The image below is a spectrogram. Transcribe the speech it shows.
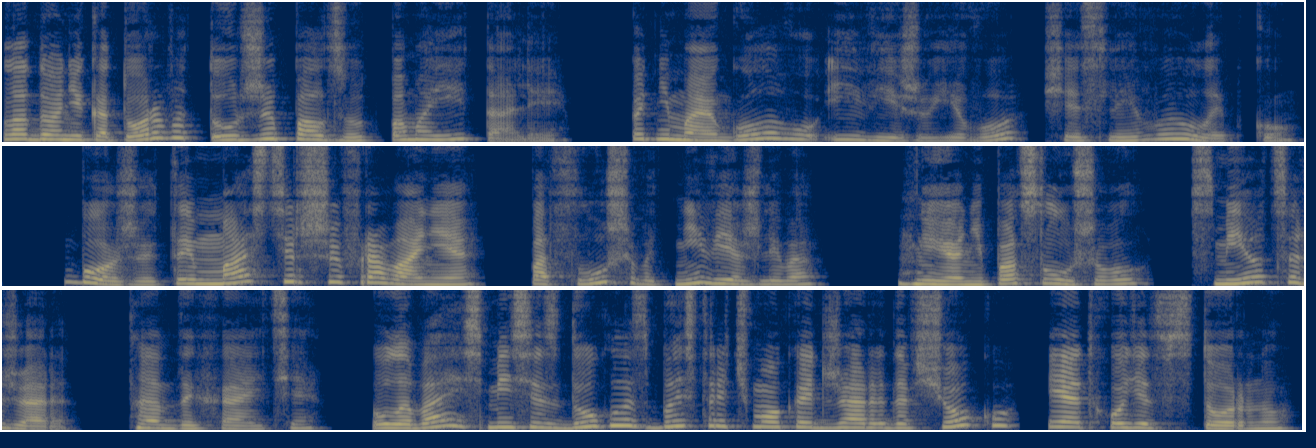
ладони которого тут же ползут по моей талии. Поднимаю голову и вижу его счастливую улыбку. «Боже, ты мастер шифрования! Подслушивать невежливо!» «Я не подслушивал», — смеется Джаред. «Отдыхайте». Улыбаясь, миссис Дуглас быстро чмокает Джареда в щеку и отходит в сторону.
